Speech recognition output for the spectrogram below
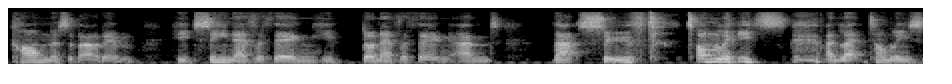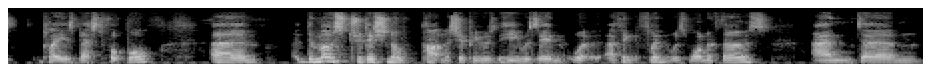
calmness about him. He'd seen everything. He'd done everything, and that soothed Tom Lees and let Tom Lees play his best football. Um, the most traditional partnership he was he was in, I think Flint was one of those, and um,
